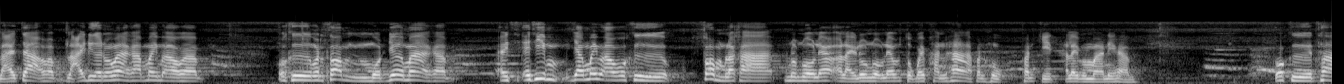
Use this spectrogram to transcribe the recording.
หลายเจ้าครับ หลายเดือนมากๆครับ ไม่มาเอาครับ ก็คือมันซ่อมหมดเยอะมากครับไอ้ไอ้ที่ยังไม่มาเอาก็คือซ่อมราคารวมๆแล้วอะไรรวมๆแล้วตกไปพันห้าพันหกพันเจ็ดอะไรประมาณนี้ครับ ก็คือถ้า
